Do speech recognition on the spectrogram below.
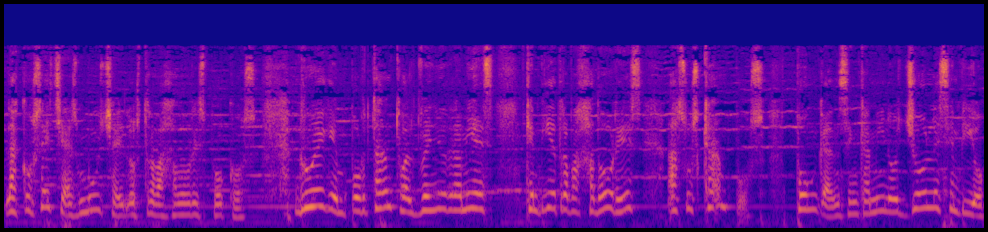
la cosecha es mucha y los trabajadores pocos. Rueguen por tanto al dueño de la mies que envíe trabajadores a sus campos. Pónganse en camino, yo les envío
